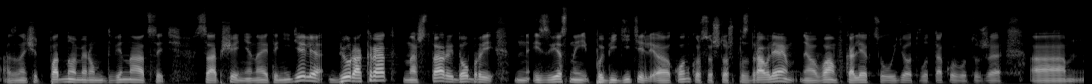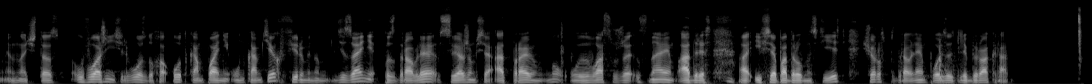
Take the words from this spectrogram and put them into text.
А, значит, под номером 12 сообщение на этой неделе. Бюрократ, наш старый, добрый, известный победитель а, конкурса. Что ж, поздравляем. А, вам в коллекцию уйдет вот такой вот уже, значит, увлажнитель воздуха от компании Uncomtech в фирменном дизайне. Поздравляю, свяжемся, отправим. Ну, у вас уже знаем адрес и все подробности есть. Еще раз поздравляем пользователя Бюрократ.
